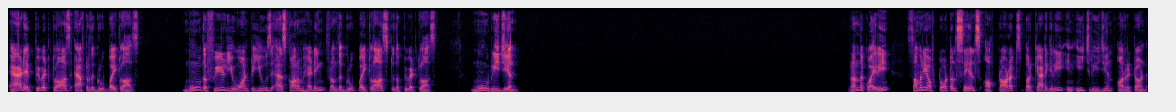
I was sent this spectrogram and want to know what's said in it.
Add a pivot clause after the group by clause. Move the field you want to use as column heading from the group by clause to the pivot clause. Move region. Run the query. Summary of total sales of products per category in each region are returned.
